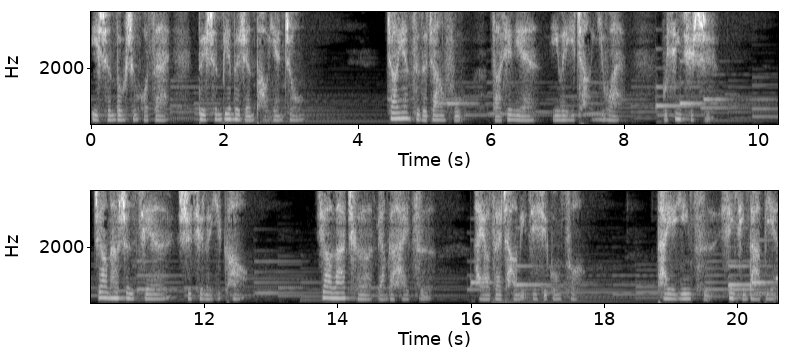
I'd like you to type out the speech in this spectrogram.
一生都生活在对身边的人讨厌中。赵燕子的丈夫早些年因为一场意外，不幸去世，这让她瞬间失去了依靠，需要拉扯两个孩子，还要在厂里继续工作。她也因此性情大变。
